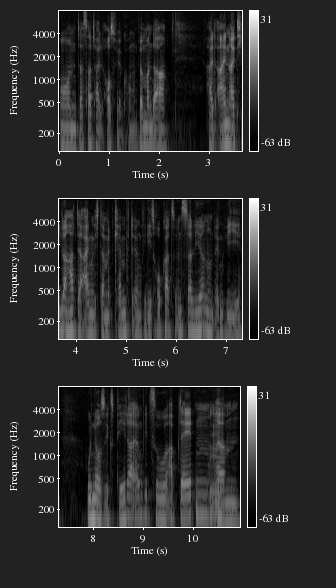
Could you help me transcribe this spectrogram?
und das hat halt Auswirkungen. Und wenn man da halt einen ITler hat, der eigentlich damit kämpft, irgendwie die Drucker zu installieren und irgendwie Windows XP da irgendwie zu updaten, Mhm. ähm,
